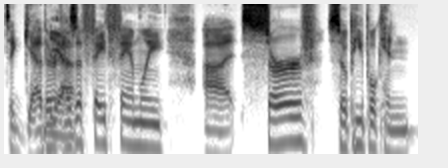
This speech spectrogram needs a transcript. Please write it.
together Yeah. as a faith family, uh, serve so people can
